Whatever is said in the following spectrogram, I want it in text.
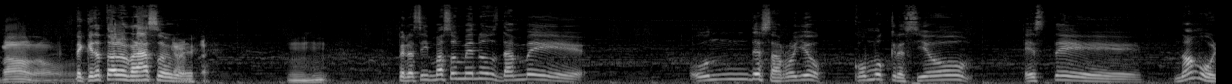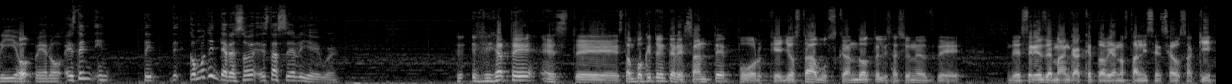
No, no. Te queda todo el brazo, güey. Pero sí, más o menos dame un desarrollo, cómo creció este... No amorío, oh. pero este... ¿Cómo te interesó esta serie, güey? Fíjate, este, está un poquito interesante porque yo estaba buscando actualizaciones de, de series de manga que todavía no están licenciados aquí.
